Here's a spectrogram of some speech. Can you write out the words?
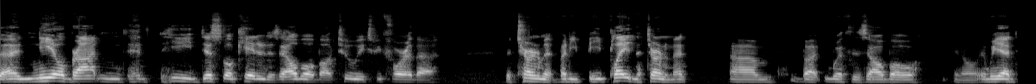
uh, Neal Broten had, he dislocated his elbow about two weeks before the the tournament, but he he played in the tournament, um, but with his elbow, you know, and we had.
